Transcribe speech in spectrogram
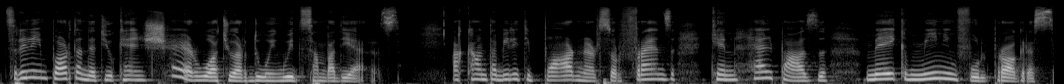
it's really important that you can share what you are doing with somebody else. Accountability partners or friends can help us make meaningful progress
